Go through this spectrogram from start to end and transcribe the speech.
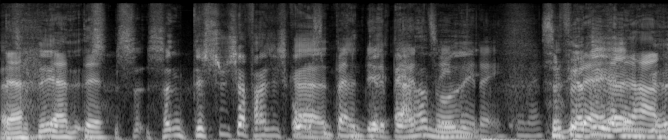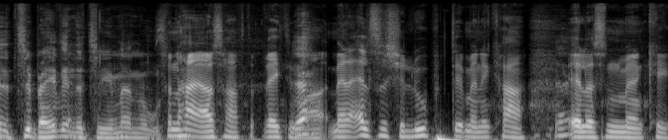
Altså, ja, det, ja, det. Sådan, det synes jeg faktisk er, at, at det er der noget i. i dag. Sådan føler jeg, alle har tilbagevendende tema med Sådan har jeg også haft rigtig ja. meget. Man er altid jaloux på det, man ikke har. Ja. Eller sådan, man kan,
